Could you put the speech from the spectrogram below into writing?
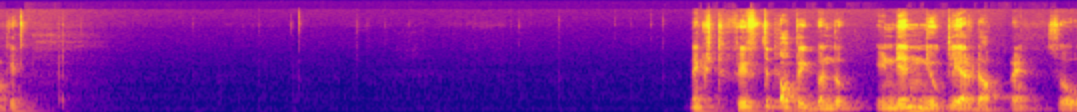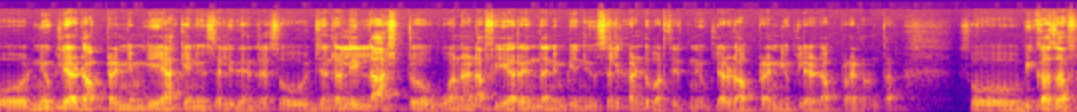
ಓಕೆ ನೆಕ್ಸ್ಟ್ ಫಿಫ್ತ್ ಟಾಪಿಕ್ ಬಂದು Indian nuclear doctrine so nuclear doctrine ನಿಮಗೆ ಯಾಕೆ ನ್ಯೂಸಲ್ಲಿದೆ ಅಂದರೆ so generally last one and half ಇಯರಿಂದ ನಿಮಗೆ ನ್ಯೂಸಲ್ಲಿ ಕಂಡು ಬರ್ತಿತ್ತು ನ್ಯೂಕ್ಲಿಯರ್ ಡಾಕ್ಟ್ರೈನ್ ನ್ಯೂಕ್ಲಿಯರ್ ಡಾಕ್ಟ್ರೈನ್ ಅಂತ. ಸೊ ಬಿಕಾಸ್ ಆಫ್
